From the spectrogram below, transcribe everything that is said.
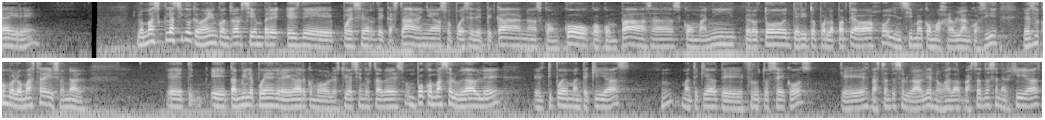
aire. Lo más clásico que van a encontrar siempre es de, puede ser de castañas o puede ser de pecanas, con coco, con pasas, con maní, pero todo enterito por la parte de abajo y encima con majar blanco, así. Eso es como lo más tradicional. Eh, eh, también le pueden agregar, como lo estoy haciendo esta vez, un poco más saludable el tipo de mantequillas, mantequilla de frutos secos, que es bastante saludable, nos va a dar bastantes energías.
